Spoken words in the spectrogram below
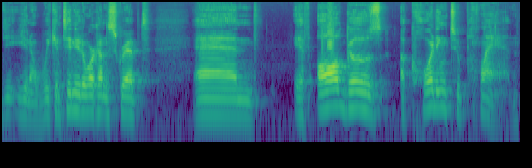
you know, we continue to work on the script, and if all goes according to plan,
